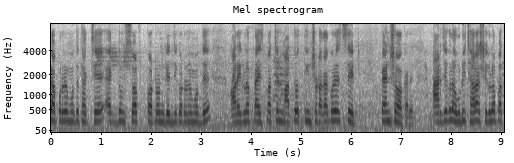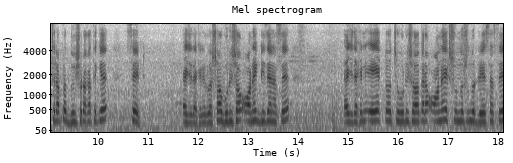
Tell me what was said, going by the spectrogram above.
কাপড়ের মধ্যে থাকছে, একদম সফট কটন গেঞ্জি কটনের মধ্যে। আর এগুলো প্রাইস পাচ্ছেন মাত্র তিনশো টাকা করে সেট প্যান্ট সহকারে। আর যেগুলো হুডি ছাড়া, সেগুলো পাচ্ছেন আপনার দুইশো টাকা থেকে সেট এই যে দেখেন, এগুলো সব হুডি সহ অনেক ডিজাইন আছে। এই যে দেখেন, এই একটা হচ্ছে হুডি সহকারে অনেক সুন্দর সুন্দর ড্রেস আছে।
